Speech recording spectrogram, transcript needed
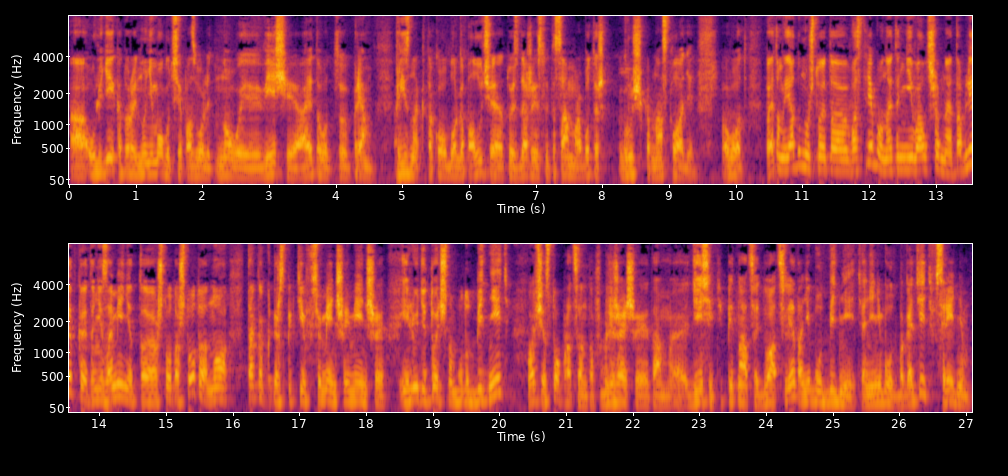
а у людей, которые ну, не могут себе позволить новые вещи, а это вот прям признак такого благополучия, то есть даже если ты сам работаешь грузчиком на складе. Вот. Поэтому я думаю, что это востребовано, это не волшебная таблетка, это не заменит э, что-то, что-то, но так как перспектив все меньше и меньше, и люди точно будут беднеть, вообще 100% в ближайшие там 10, 15, 20 лет они будут беднеть, они не будут богатеть в среднем,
